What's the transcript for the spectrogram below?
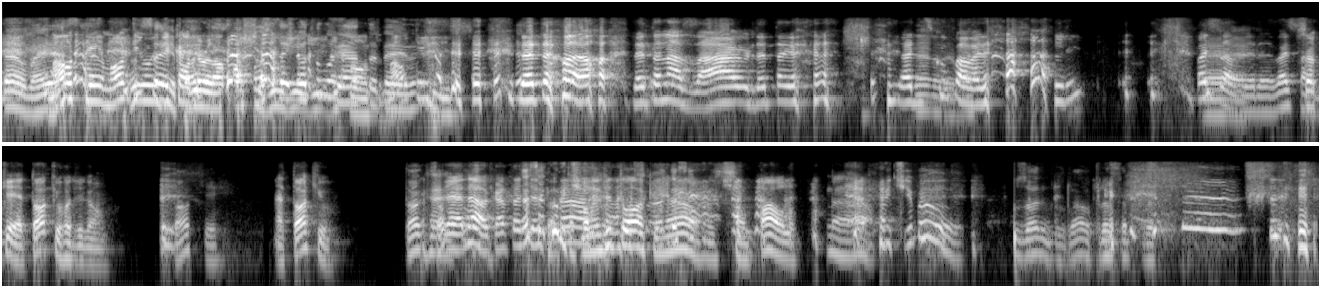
Não, mas... Mal tem, mal tem um sei, indicador lá, um de, em outro de, lugar de também, mal né? tem isso. Deve estar, deve estar nas árvores, deve estar... Desculpa, não, mas ali... Vai é... saber, né? Vai saber. Isso é o quê? É Tóquio, Rodrigão? Tóquio? É Tóquio? São é, não, o cara tá chegando. Curitiba. falando de Tóquio, não. São Paulo? Não. Curitiba, os ônibus lá, o trânsito.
